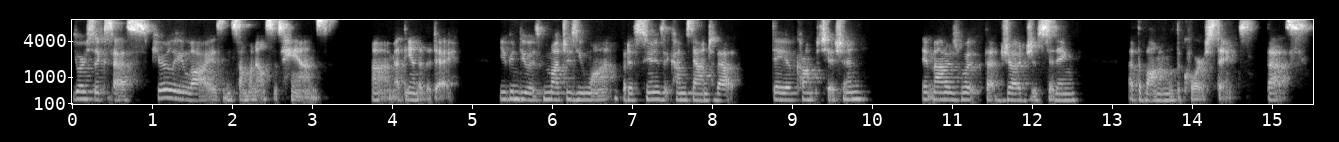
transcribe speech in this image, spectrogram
your success purely lies in someone else's hands um, at the end of the day. You can do as much as you want, but as soon as it comes down to that day of competition, it matters what that judge is sitting at the bottom of the course thinks. That's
